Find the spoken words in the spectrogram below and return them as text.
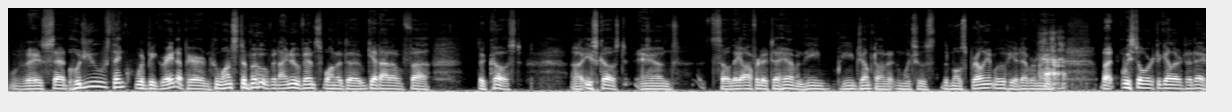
they said, "Who do you think would be great up here, and who wants to move?" And I knew Vince wanted to get out of uh, the coast, uh, East Coast, and so they offered it to him, and he he jumped on it, and which was the most brilliant move he had ever made. but we still work together today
